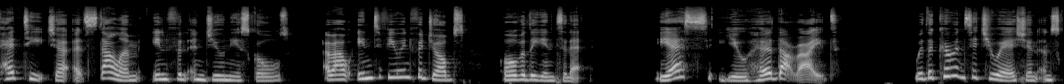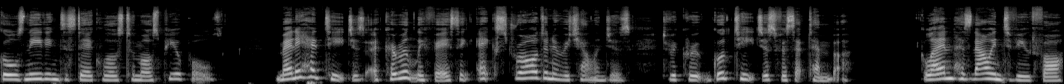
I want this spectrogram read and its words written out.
Head Teacher at Stalham Infant and Junior Schools, about interviewing for jobs over the internet. Yes, you heard that right. With the current situation and schools needing to stay close to most pupils, many head teachers are currently facing extraordinary challenges to recruit good teachers for September. Glenn has now interviewed for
